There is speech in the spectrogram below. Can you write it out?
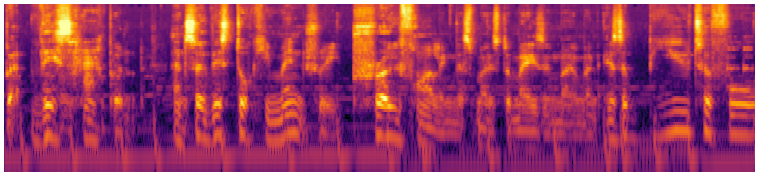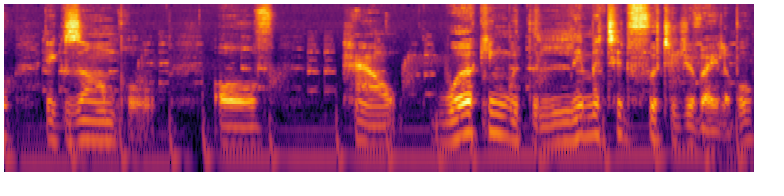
But this happened. And so this documentary profiling this most amazing moment is a beautiful example of how working with the limited footage available,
